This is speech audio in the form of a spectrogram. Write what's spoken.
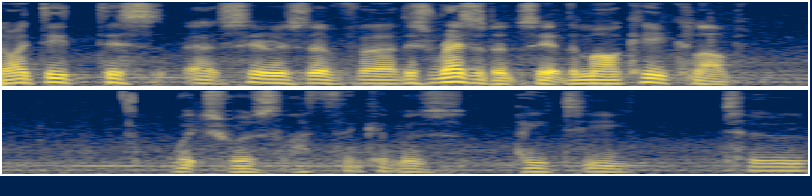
I did this uh, series of uh, this residency at the Marquee Club, which was, I think it was 82,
